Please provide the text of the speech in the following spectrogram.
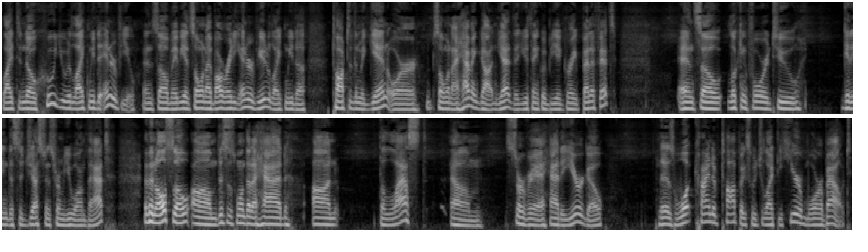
like to know who you would like me to interview. And so maybe it's someone I've already interviewed, like me to talk to them again, or someone I haven't gotten yet that you think would be a great benefit. And so, looking forward to getting the suggestions from you on that. And then also, um, this is one that I had on the last um, survey I had a year ago. That is, what kind of topics would you like to hear more about?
